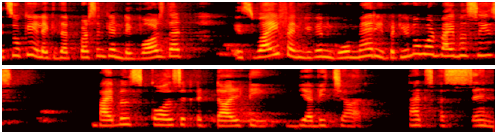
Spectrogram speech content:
it's okay like that person can divorce that his wife and you can go marry. But you know what bible says? Bible calls it adultery व्यभिचार that's a sin.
